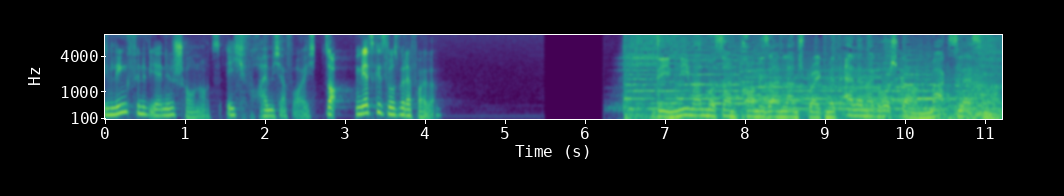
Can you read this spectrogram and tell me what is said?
Den Link findet ihr in den Show Notes. Ich freue mich auf euch. So, und jetzt geht's los mit der Folge. Die Niemand muss ein Promi sein Lunchbreak mit Elena Gruschka und Max Lessmann.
